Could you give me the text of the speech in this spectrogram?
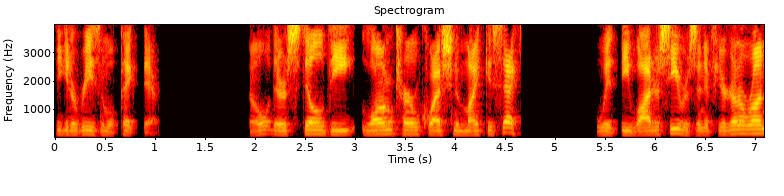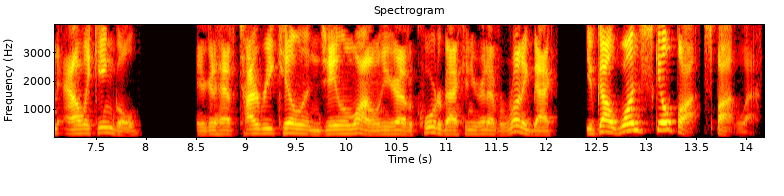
You get a reasonable pick there. No, there's still the long term question of Mike Gesicki with the wide receivers. And if you're going to run Alec Ingold, and you're going to have Tyreek Hill and Jaylen Waddle, and you're going to have a quarterback and you're going to have a running back, you've got one skill spot left.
